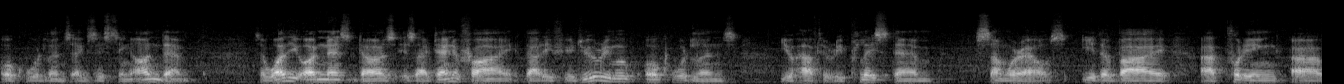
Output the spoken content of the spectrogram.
oak woodlands existing on them. So what the ordinance does is identify that if you do remove oak woodlands, you have to replace them somewhere else, either by uh, putting, uh,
